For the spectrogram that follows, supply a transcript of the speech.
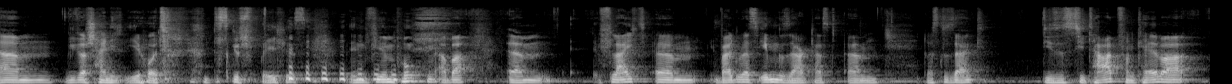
Ähm, wie wahrscheinlich eh heute während des Gespräches in vielen Punkten, aber ähm, vielleicht, ähm, weil du das eben gesagt hast, ähm, du hast gesagt, dieses Zitat von Kelber,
